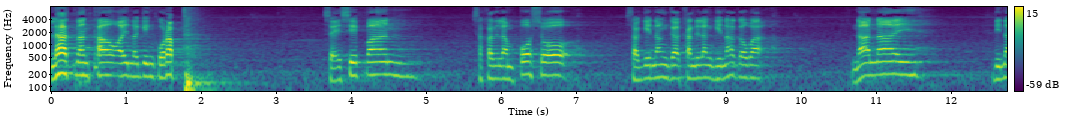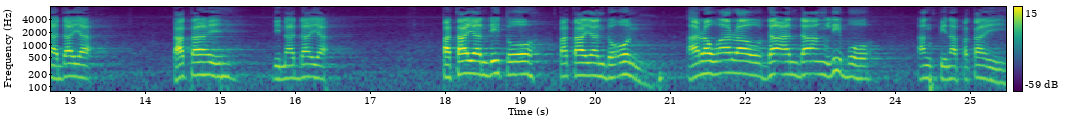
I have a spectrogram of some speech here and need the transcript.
lahat ng tao ay naging corrupt sa isipan, sa kanilang poso, sa ginangga, kanilang ginagawa. Nanay, dinadaya. Tatay, dinadaya. Patayan dito, patayan doon. Araw-araw, daan-daang libo ang pinapatay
